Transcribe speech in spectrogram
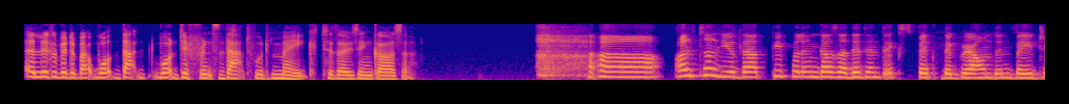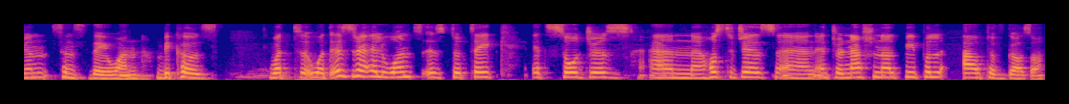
a little bit about what that what difference that would make to those in Gaza. Uh, I'll tell you that people in Gaza didn't expect the ground invasion since day one because what what Israel wants is to take its soldiers and hostages and international people out of Gaza.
